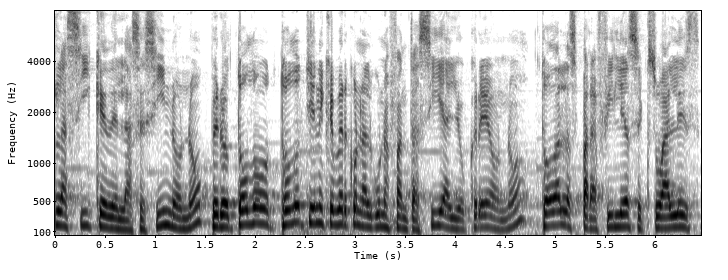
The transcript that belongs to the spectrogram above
la psique del asesino, ¿no? Pero todo, todo tiene que ver con alguna fantasía, yo creo, ¿no? Todas las parafilias sexuales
